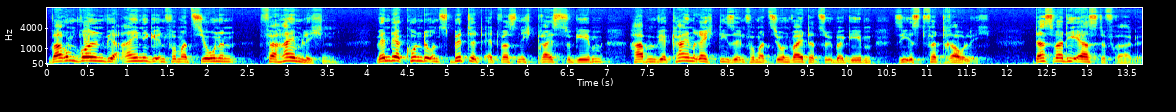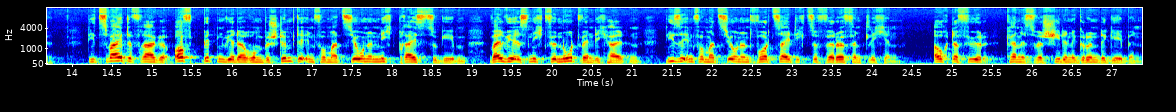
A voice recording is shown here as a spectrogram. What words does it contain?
warum wollen wir einige Informationen verheimlichen? Wenn der Kunde uns bittet, etwas nicht preiszugeben, haben wir kein Recht, diese Information weiter zu übergeben. Sie ist vertraulich. Das war die erste Frage. Die zweite Frage, oft bitten wir darum, bestimmte Informationen nicht preiszugeben, weil wir es nicht für notwendig halten, diese Informationen vorzeitig zu veröffentlichen. Auch dafür kann es verschiedene Gründe geben.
